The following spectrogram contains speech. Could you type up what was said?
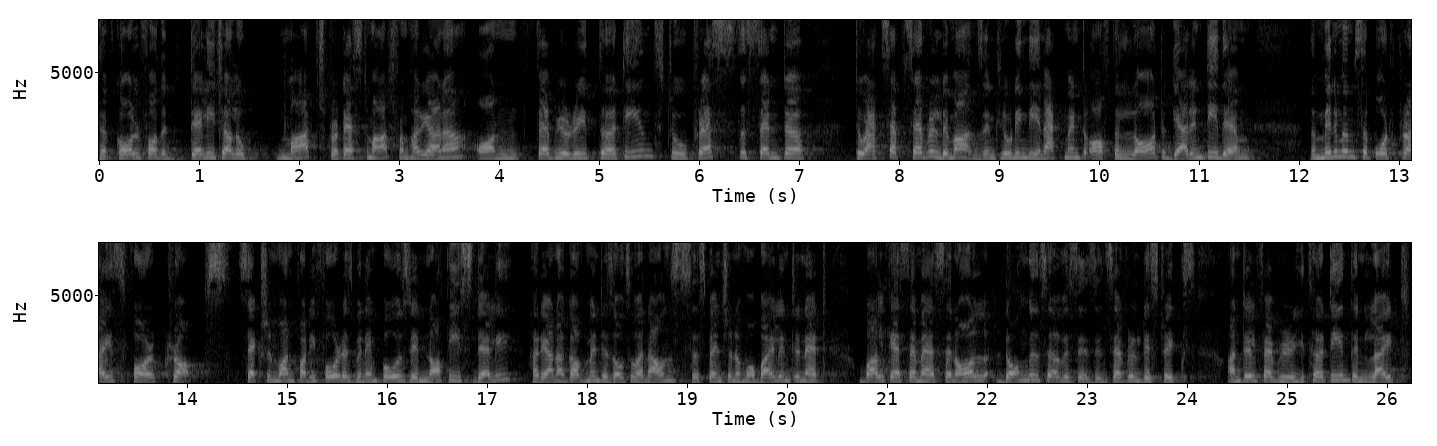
have called for the Delhi Chalo march, protest march from Haryana on February 13th to press the centre to accept several demands, including the enactment of the law to guarantee them the minimum support price for crops. Section 144 has been imposed in northeast Delhi. Haryana government has also announced suspension of mobile internet, bulk SMS and all dongle services in several districts until February 13th in light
